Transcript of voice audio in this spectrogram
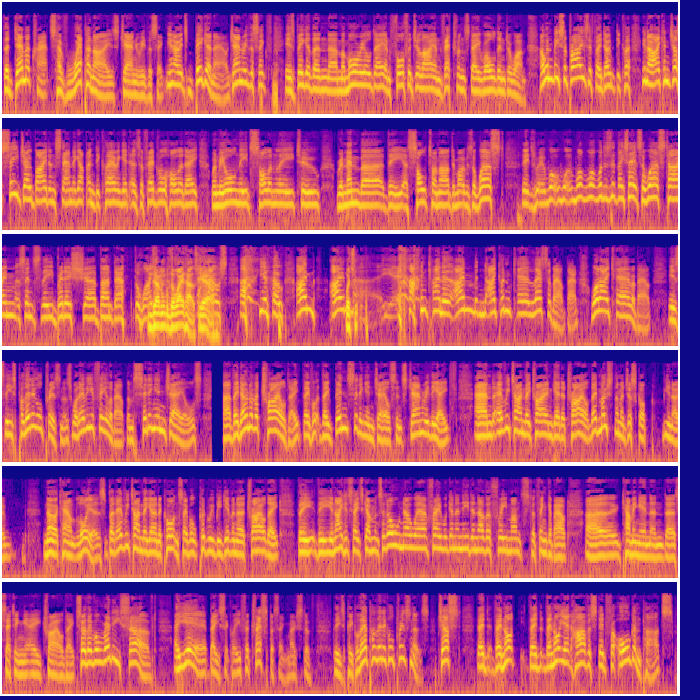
the Democrats have weaponized January the 6th. You know, it's bigger now. January the 6th is bigger than uh, Memorial Day and 4th of July and Veterans Day rolled into one. I wouldn't be surprised if they don't declare. You know, I can just see Joe Biden standing up and declaring it as a federal holiday when we all need solemnly to remember the assault on our democracy. It was the worst it's, uh, what, what, what, what is it they say? It's the worst time since the British uh, burnt down the White Done the White House. Yeah, House. Uh, you know, I'm I'm. Which, uh, yeah, I'm kind of I'm I couldn't care less about that. What I care about is these political prisoners, whatever you feel about them, sitting in jails. Uh, they don't have a trial date. They've they've been sitting in jail since January the eighth, and every time they try and get a trial, they most of them have just got you know, no account lawyers, but every time they go into court and say, well, could we be given a trial date? The, the United States government says, oh, no, we're afraid we're going to need another three months to think about uh, coming in and uh, setting a trial date. So they've already served a year, basically, for trespassing, most of these people. They're political prisoners. Just, they're, they're, not, they they're not yet harvested for organ parts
